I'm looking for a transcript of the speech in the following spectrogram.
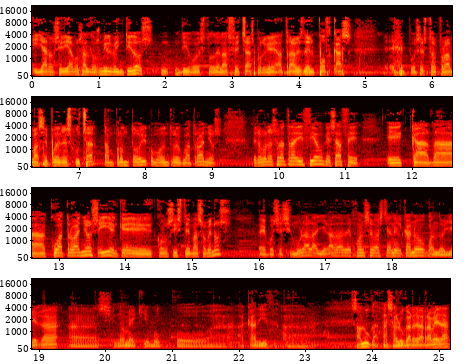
y ya nos iríamos al 2022. Digo esto de las fechas porque a través del podcast eh, pues estos programas se pueden escuchar tan pronto hoy como dentro de cuatro años. Pero bueno, es una tradición que se hace eh, cada cuatro años y en qué consiste más o menos. Eh, pues se simula la llegada de Juan Sebastián Elcano cuando llega, a, si no me equivoco, a, a Cádiz, a, Sanlúcar. a Sanlúcar de la Rameda,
